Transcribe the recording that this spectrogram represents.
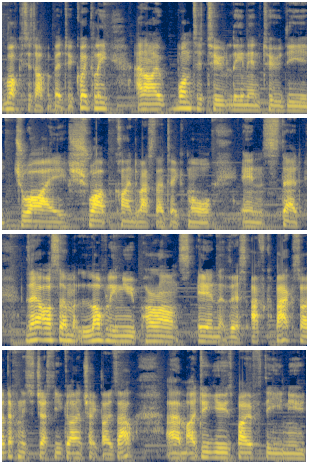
rocketed up a bit too quickly, and I wanted to lean into the dry shrub kind of aesthetic more instead. There are some lovely new plants in this Africa pack, so I definitely suggest you go and check those out. Um, I do use both the new,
